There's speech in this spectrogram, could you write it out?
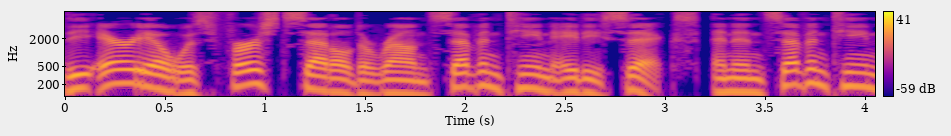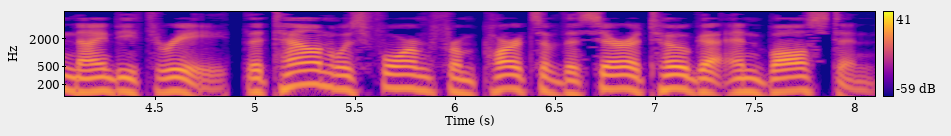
The area was first settled around 1786, and in 1793, the town was formed from parts of the Saratoga and Ballston.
